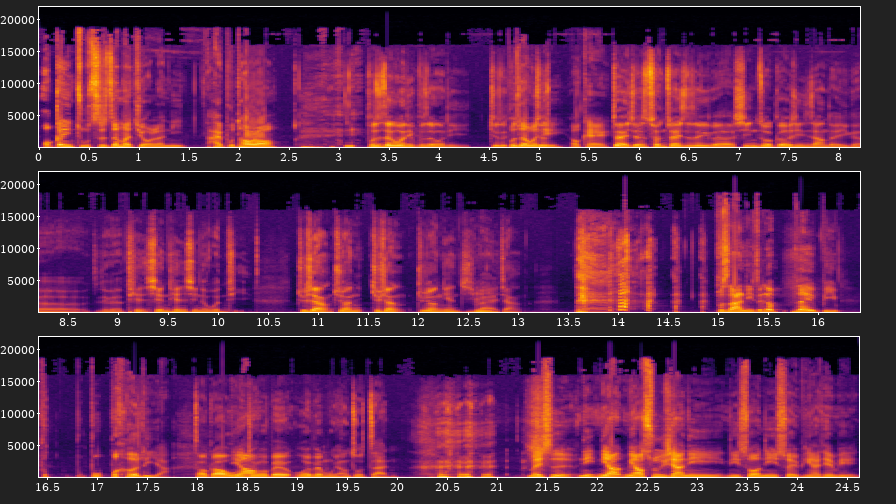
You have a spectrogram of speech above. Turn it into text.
我跟你主持这么久了，你还不透露？不是这个问题，不是这个问题。就是不是问题，OK，对，就是纯粹就是一个星座个性上的一个这个天先天性的问题，就像就像就像就像你很急白这样，嗯、不是啊？你这个类比不不不不合理啊！糟糕，我就会被我会被母羊座占。没事，你你要描述一下你你说你水平还天平？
